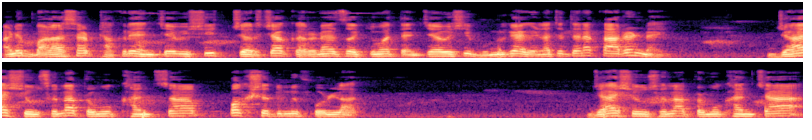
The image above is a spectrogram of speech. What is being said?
आणि बाळासाहेब ठाकरे यांच्याविषयी चर्चा करण्याचं किंवा त्यांच्याविषयी भूमिका घेण्याचं त्यांना कारण नाही. ज्या शिवसेना प्रमुखांचा पक्ष तुम्ही फोडलात ज्या शिवसेना प्रमुखांच्या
